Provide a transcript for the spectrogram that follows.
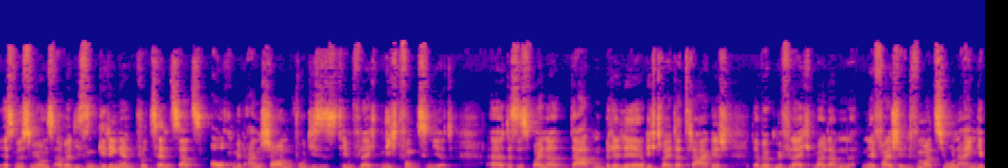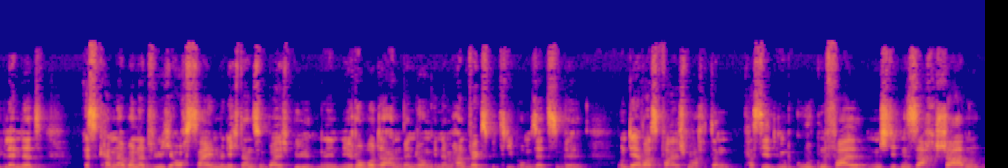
Jetzt müssen wir uns aber diesen geringen Prozentsatz auch mit anschauen, wo dieses System vielleicht nicht funktioniert. Äh, das ist bei einer Datenbrille nicht weiter tragisch. Da wird mir vielleicht mal dann eine falsche Information eingeblendet. Es kann aber natürlich auch sein, wenn ich dann zum Beispiel eine Roboteranwendung in einem Handwerksbetrieb umsetzen will und der was falsch macht, dann passiert im guten Fall, entsteht ein Sachschaden,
